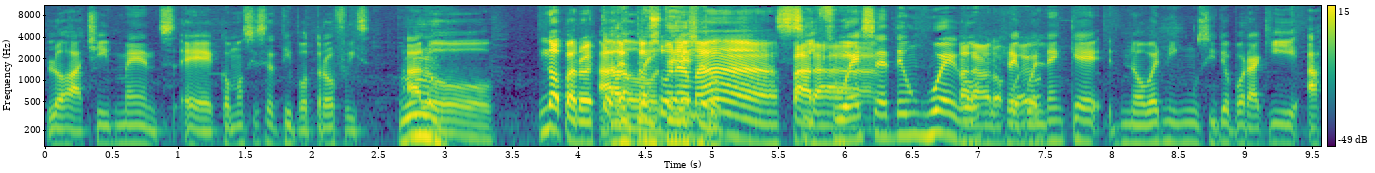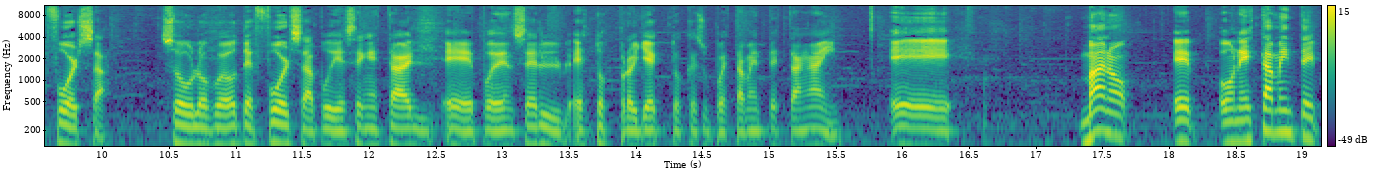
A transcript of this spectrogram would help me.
los achievements, eh, como si se tipo trophies, a Mm. los... No, pero esto, Ah, esto suena más para. si fuese de un juego, recuerden que no ves ningún sitio por aquí a Forza. So, los juegos de Forza pudiesen estar, eh, pueden ser estos proyectos que supuestamente están ahí. Eh, mano, eh, honestamente,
